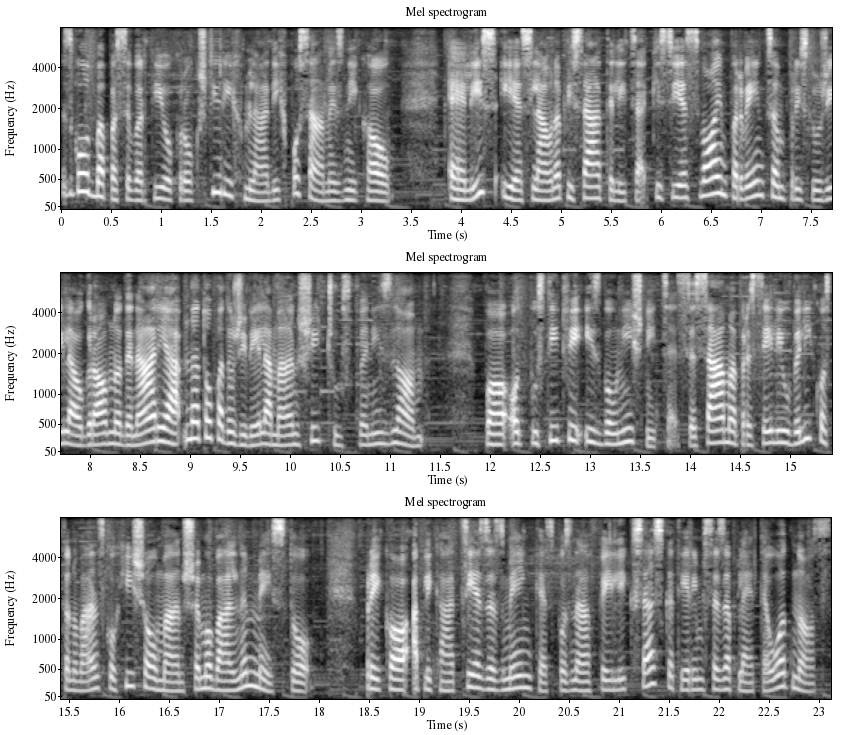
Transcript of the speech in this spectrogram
zgodba pa se vrti okrog štirih mladih posameznikov. Alice je slavna pisateljica, ki si je svojim prvencem prislužila ogromno denarja, na to pa doživela manjši čustveni zlom. Po odpustitvi iz bolnišnice se sama preseli v veliko stanovansko hišo v manjšem obalnem mestu. Preko aplikacije za zmenke spozna Felixa, s katerim se zaplete v odnos.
